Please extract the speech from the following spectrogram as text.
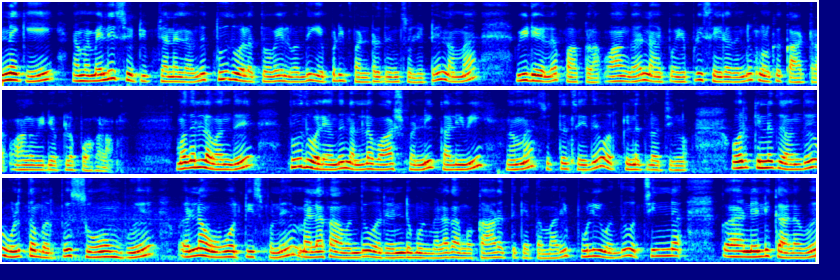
இன்றைக்கி நம்ம மெலிஸ் யூடியூப் சேனலில் வந்து தூதுவளை துவையல் வந்து எப்படி பண்ணுறதுன்னு சொல்லிட்டு நம்ம வீடியோவில் பார்க்கலாம். வாங்க நான் இப்போ எப்படி செய்கிறதுன்னு உங்களுக்கு காட்டுறேன். வாங்க வீடியோக்குள்ளே போகலாம். முதல்ல வந்து தூதுவளையை வந்து நல்லா வாஷ் பண்ணி கழுவி நம்ம சுத்தம் செய்து ஒரு கிண்ணத்தில் வச்சுக்கணும். ஒரு கிண்ணத்தில் வந்து உளுத்தம்பருப்பு சோம்பு எல்லாம் ஒவ்வொரு டீஸ்பூனு மிளகா வந்து ஒரு ரெண்டு மூணு மிளகா அவங்க காரத்துக்கு ஏற்ற மாதிரி புளி வந்து ஒரு சின்ன நெல்லிக்காய் அளவு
